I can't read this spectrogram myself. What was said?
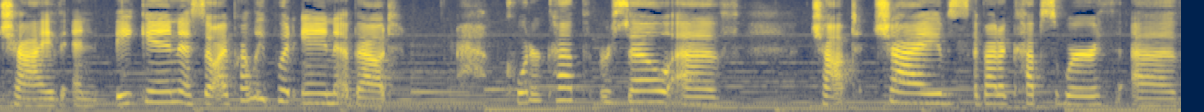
chive, and bacon. So I probably put in about a quarter cup or so of chopped chives, about a cup's worth of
